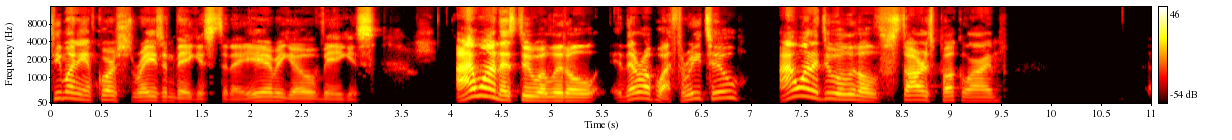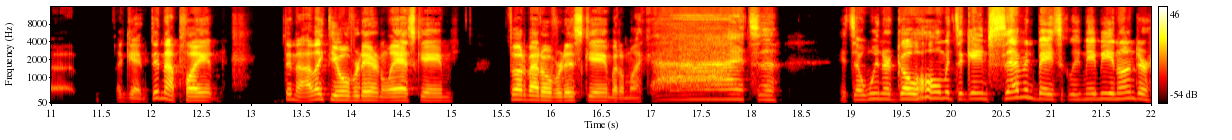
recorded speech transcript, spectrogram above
T Money, of course, Rays in Vegas today. Here we go, Vegas. I want to do a little. They're up what three two. I want to do a little stars puck line. Uh, again, did not play it. Did not. I like the over there in the last game. Thought about over this game, but I'm like, ah, it's a, it's a winner go home. It's a game seven, basically, maybe an under.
